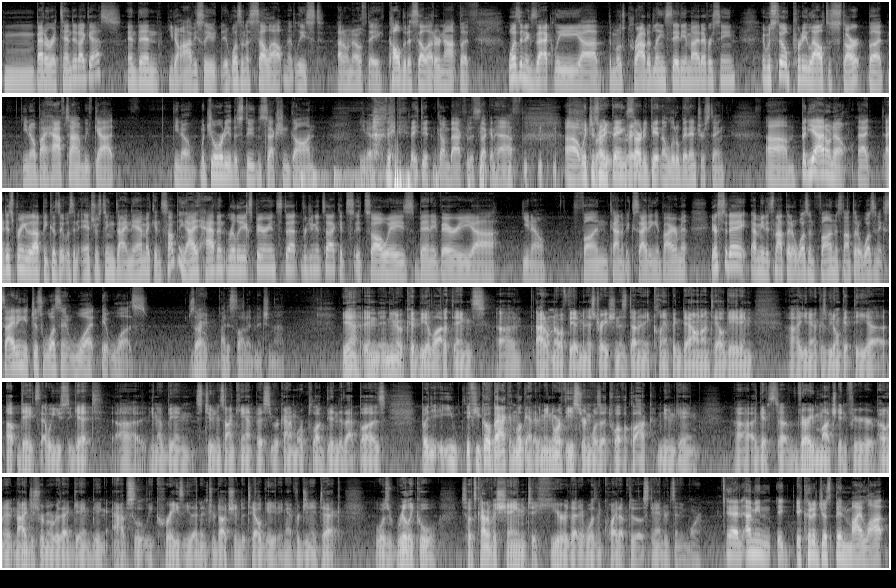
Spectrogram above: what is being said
mm, better attended, I guess. And then, you know, obviously it wasn't a sellout, at least. I don't know if they called it a sellout or not, but wasn't exactly uh, the most crowded Lane Stadium I'd ever seen. It was still pretty loud to start, but, you know, by halftime, we've got, you know, majority of the student section gone. You know, they, they didn't come back for the second half, uh, which is when things right. started getting a little bit interesting. Um, but yeah, I don't know. I, I just bring it up because it was an interesting dynamic and something I haven't really experienced at Virginia Tech. It's it's always been a very uh, you know fun kind of exciting environment. Yesterday, I mean, it's not that it wasn't fun. It's not that it wasn't exciting. It just wasn't what it was. So Right. I just thought I'd mention that. Yeah, and, and you know, it could be a lot of things. Uh, I don't know if the administration has done any clamping down on tailgating, uh, you know, because we don't get the uh, updates that we used to get. Uh, you know, being students on campus, you were kind of more plugged into that buzz. But you, if you go back and look at it, I mean, Northeastern was a 12 o'clock noon game uh, against a very much inferior opponent. And I just remember that game being absolutely crazy. That introduction to tailgating at Virginia Tech was really cool. So it's kind of a shame to hear that it wasn't quite up to those standards anymore. Yeah, and I mean, it, it could have just been my lot,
